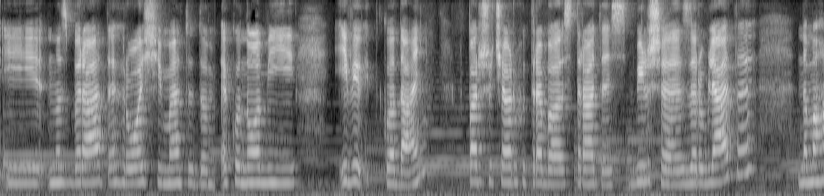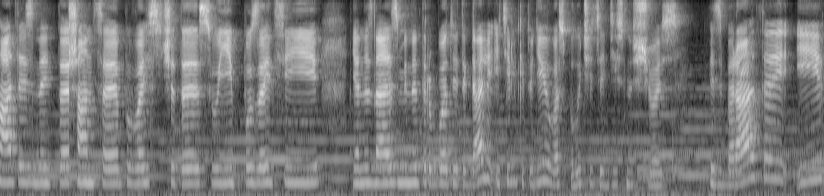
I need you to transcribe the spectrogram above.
і назбирати гроші методом економії і відкладань. В першу чергу треба старатись більше заробляти намагатись знайти шанси повищити свої позиції, я не знаю, змінити роботу і так далі. І тільки тоді у вас вийде дійсно щось підзбирати і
